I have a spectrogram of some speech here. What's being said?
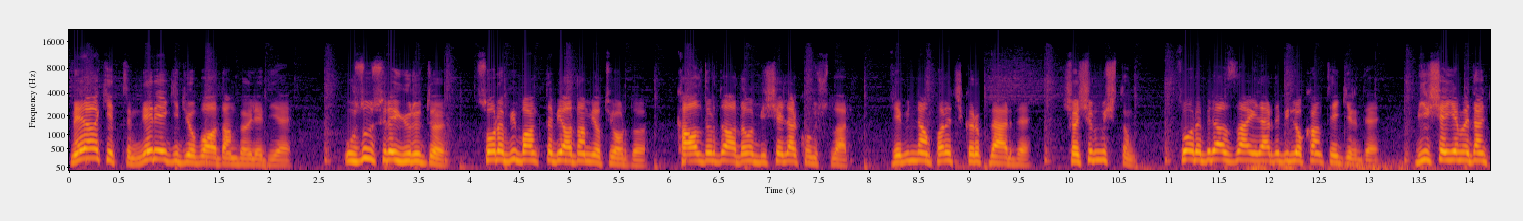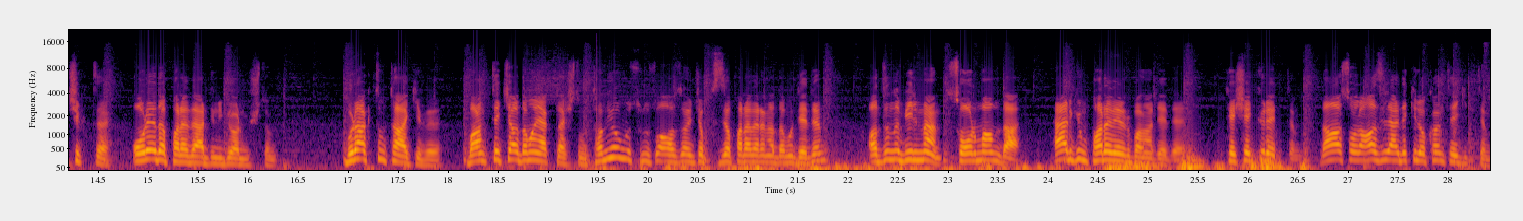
Merak ettim nereye gidiyor bu adam böyle diye. Uzun süre yürüdü. Sonra bir bankta bir adam yatıyordu. Kaldırdı adama bir şeyler konuştular. Cebinden para çıkarıp verdi. Şaşırmıştım. Sonra biraz daha ileride bir lokantaya girdi. Bir şey yemeden çıktı. Oraya da para verdiğini görmüştüm. Bıraktım takibi. Banktaki adama yaklaştım. Tanıyor musunuz o az önce size para veren adamı dedim. Adını bilmem, sormam da. Her gün para verir bana dedi. Teşekkür ettim. Daha sonra az ilerideki lokantaya gittim.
